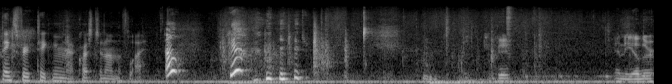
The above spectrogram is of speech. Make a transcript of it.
Thanks for taking that question on the fly. Oh, yeah. Okay. Any other?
